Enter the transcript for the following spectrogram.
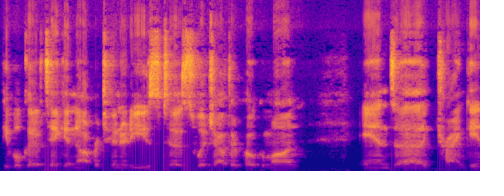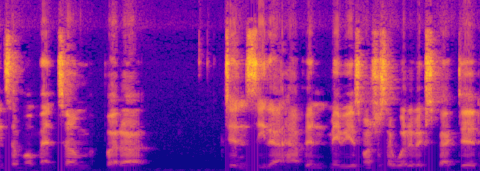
people could have taken opportunities to switch out their Pokemon and uh, try and gain some momentum. But uh, didn't see that happen maybe as much as I would have expected.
